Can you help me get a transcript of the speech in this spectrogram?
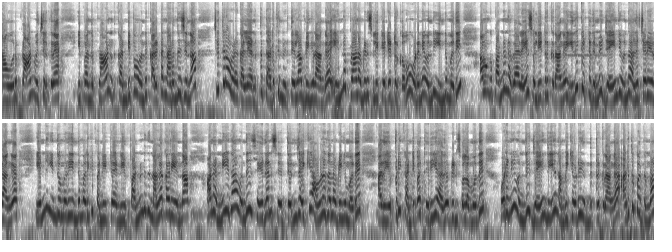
நான் ஒரு பிளான் வச்சிருக்கிறேன். இப்போ அந்த பிளான் கண்டிப்பாக வந்து கரெக்டாக நடந்துச்சுன்னா சித்ராவோட கல்யாணத்தை தடுத்து நிறுத்திடலாம் அப்படிங்கிறாங்க. என்ன பிளான் அப்படின்னு சொல்லி கேட்டுட்டு இருக்கவும் உடனே வந்து இந்துமதி அவங்க பண்ணின வேலையை சொல்லிட்டு இருக்கிறாங்க இது கெட்டதுமே ஜெயந்தி வந்து அதிர்ச்சி அடைகிறாங்க என்ன இந்துமதி இந்த மாதிரிக்கு பண்ணிட்ட. நீ பண்ணினது நல்ல காரியம்தான். ஆனால் நீ தான் வந்து செய்தன்னு தெரிஞ்சாக்கி அவ்வளோதானே அப்படிங்கும்போது அது எப்படி கண்டிப்பாக தெரியாது அப்படின்னு சொல்லும் போது உடனே வந்து ஜெயந்தியும் நம்பிக்கையோடு இருந்துட்டு இருக்கிறாங்க அடுத்து பார்த்தோம்னா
